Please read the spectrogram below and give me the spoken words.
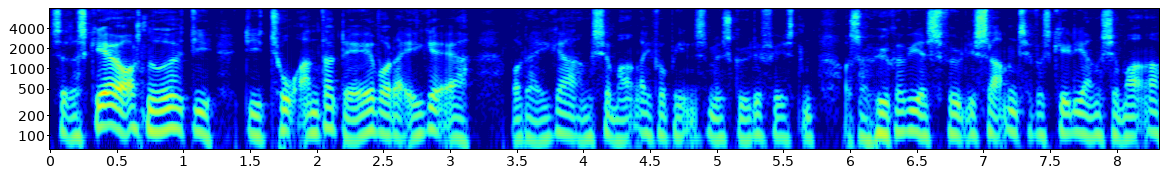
Så der sker jo også noget de, de to andre dage, hvor der ikke er hvor der ikke er arrangementer i forbindelse med skyttefesten. Og så hygger vi os selvfølgelig sammen til forskellige arrangementer,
